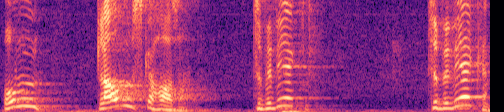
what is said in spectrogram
um Glaubensgehorsam zu bewirken, zu bewirken.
